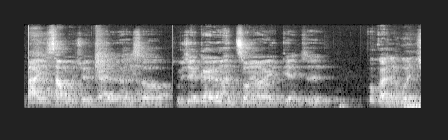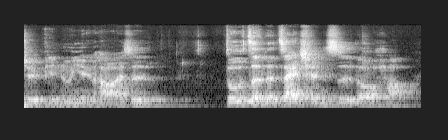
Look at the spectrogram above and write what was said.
大一上文学概论的时候，文学概论很重要一点就是，不管是文学评论也好，还是读者的再诠释都好，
